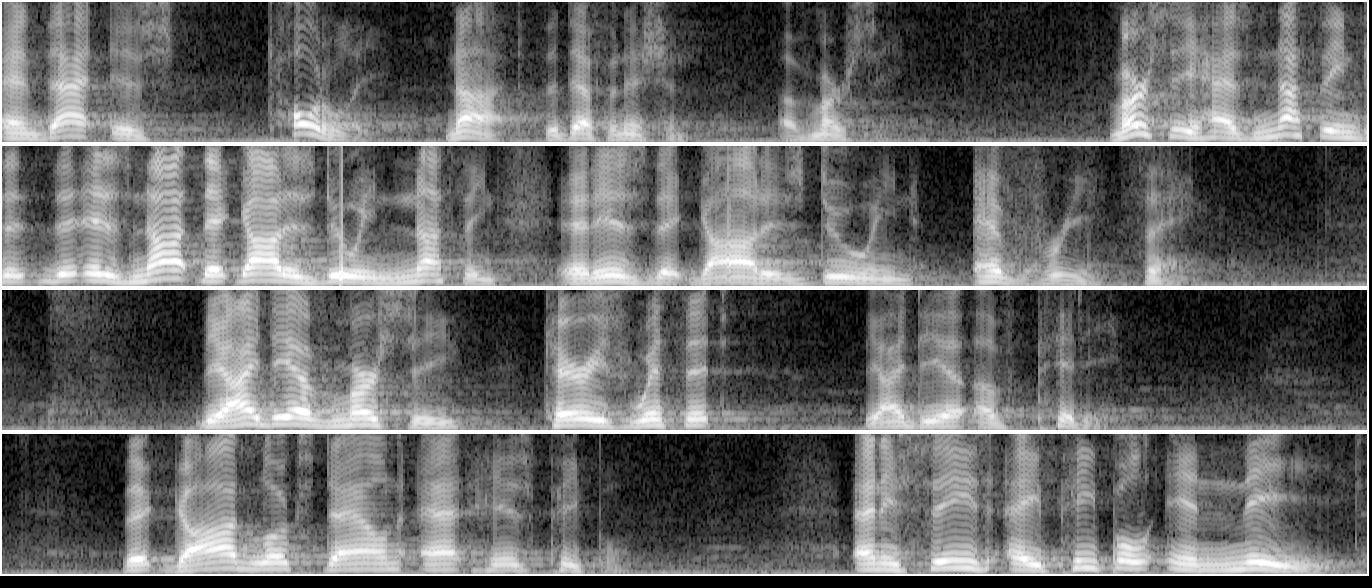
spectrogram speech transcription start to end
And that is totally not the definition of mercy. Mercy has nothing to, it is not that God is doing nothing, it is that God is doing everything. The idea of mercy carries with it the idea of pity. That God looks down at His people and He sees a people in need,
